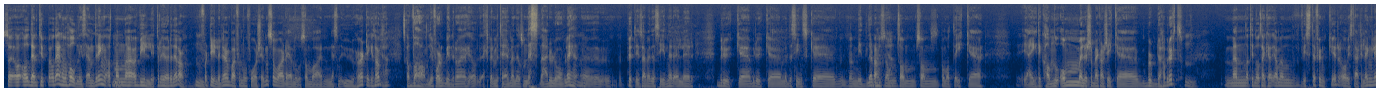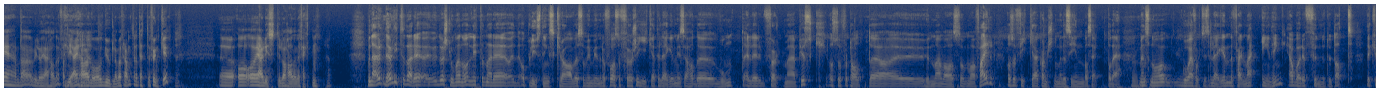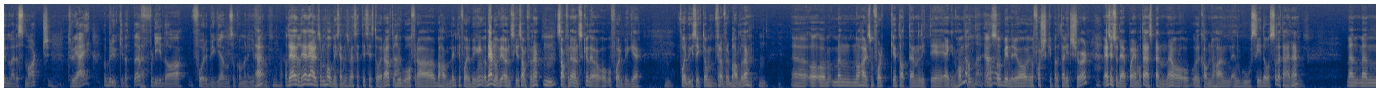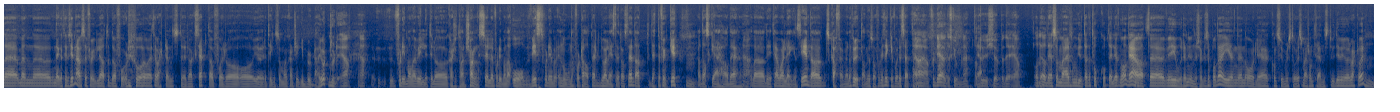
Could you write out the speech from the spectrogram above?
Så, og, og, den type, og det er en sånn holdningsendring, at man er villig til å gjøre det. da. For tidligere, bare for noen få år siden, så var det noe som var nesten uhørt. ikke sant? Ja. Skal vanlige folk begynne å eksperimentere med det som nesten er ulovlig? eh, Putte i seg medisiner eller bruke, bruke medisinske midler da, som, som, som på en måte ikke jeg egentlig kan noe om, eller som jeg kanskje ikke burde ha brukt. Men til nå tenker jeg ja, men hvis det funker, og hvis det er tilgjengelig, da vil jo jeg ha det. For jeg har nå googla meg fram til at dette funker. Eh, og, og jeg har lyst til å ha den effekten. Men det er jo, det er jo litt det derre Du slo meg nå, litt den derre opplysningskravet som vi begynner å få. Altså Før så gikk jeg til legen hvis jeg hadde vondt eller følte meg pjusk. Og så fortalte øh, hun meg hva som var feil, og så fikk jeg kanskje noe medisin basert på det. Mm. Mens nå går jeg faktisk til legen. Det feiler meg ingenting. Jeg har bare funnet ut at det kunne være smart, tror jeg, å bruke dette. Ja. Fordi da forebygger jeg noe som kommer lenger frem. Ja. Og det, det, det er en sånn holdningsendring som vi har sett de siste åra. At ja. du går fra behandling til forebygging. Og det er noe vi ønsker i samfunnet. Mm. Samfunnet ønsker jo det å, å forebygge, forebygge, sykdom framfor å behandle det. Mm. Uh, og, og, men nå har liksom folk tatt den litt i egen hånd. Da. Ja, og så begynner de å, å, forske på dette litt sjøl. Og jeg syns det på en måte er spennende, og, og, det kan jo ha en, en god side også, dette her. Mm. Men, men, eh, men eh, den negative siden er jo selvfølgelig at da får du jo etter hvert en større aksept da, for å, å, gjøre ting som man kanskje ikke burde ha gjort. Burde, ja, ja. Fordi man er villig til å kanskje ta en sjanse, eller fordi man er overbevist fordi noen har fortalt deg eller du har lest et eller annet sted at dette funker. Mm. Ja, da skal jeg ha det. Ja. Og da driter jeg hva legen sier. Da skaffer jeg meg det fra utlandet i så fall, hvis jeg ikke får resept her. Ja, ja, For det er jo det skumle. At du kjøper det. ja og det, og det, som er som grunnen til at jeg tok opp det litt nå, det er jo at uh, vi gjorde en undersøkelse på det i en, en årlige Consumer Story, som er sånn trendstudie vi gjør hvert år. Mm.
